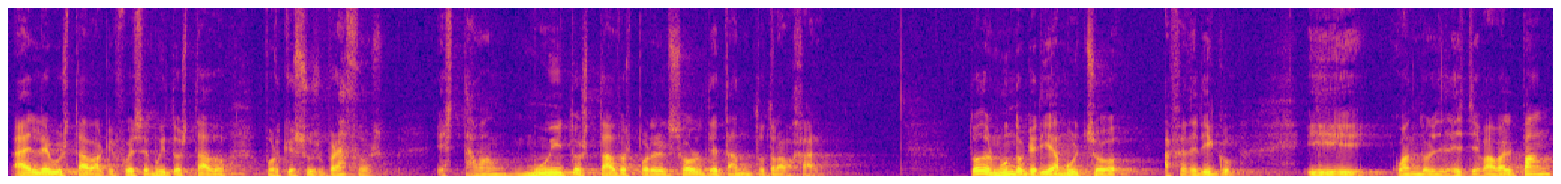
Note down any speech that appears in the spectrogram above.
A él le gustaba que fuese muy tostado porque sus brazos estaban muy tostados por el sol de tanto trabajar. Todo el mundo quería mucho a Federico y cuando les llevaba el pan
